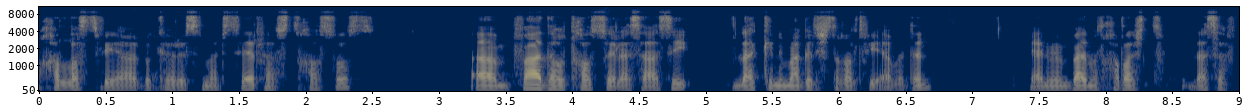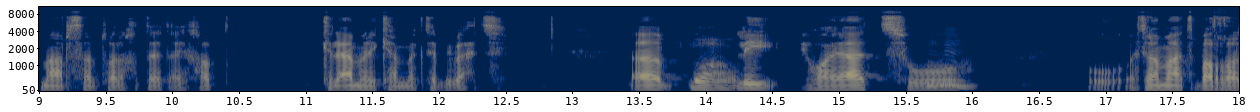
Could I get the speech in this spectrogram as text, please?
خلصت فيها البكالوريوس الماجستير في نفس التخصص. فهذا هو تخصصي الأساسي لكني ما قد اشتغلت فيه ابدا. يعني من بعد ما تخرجت للأسف ما رسمت ولا خطيت أي خط. كل عملي كان مكتبي بحت. wow. لي هوايات و... واهتمامات برا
